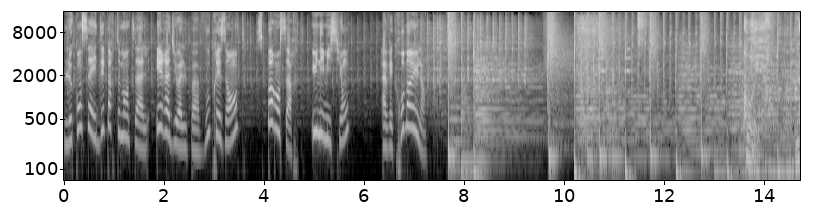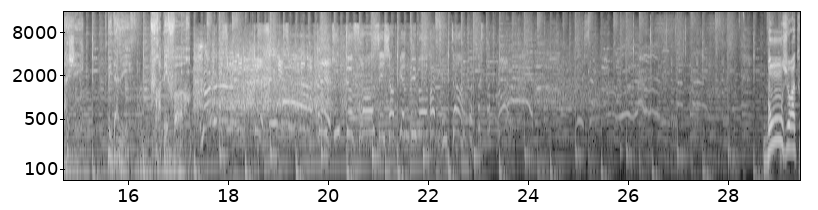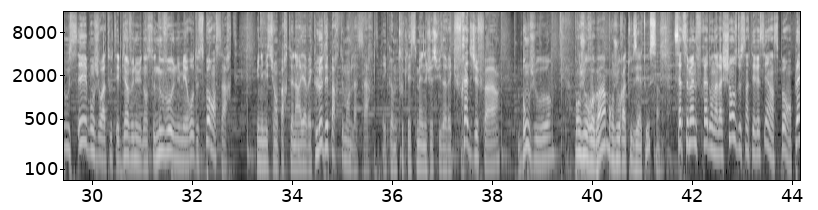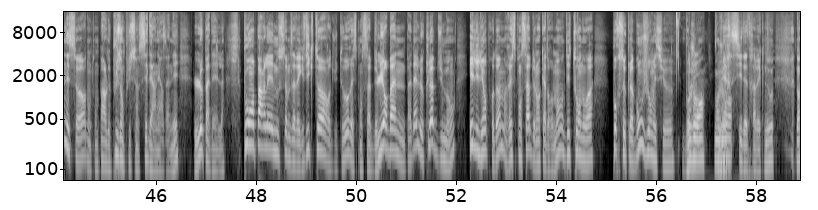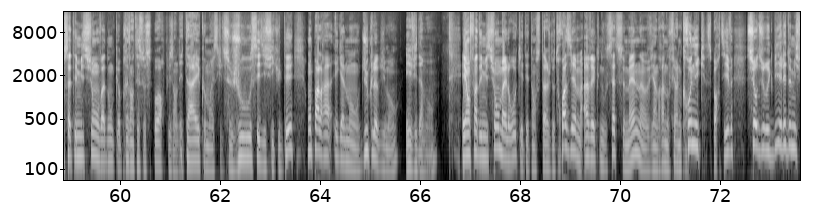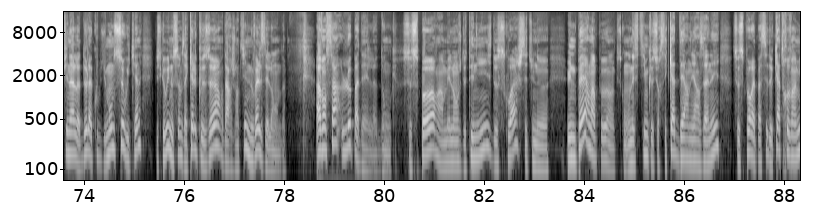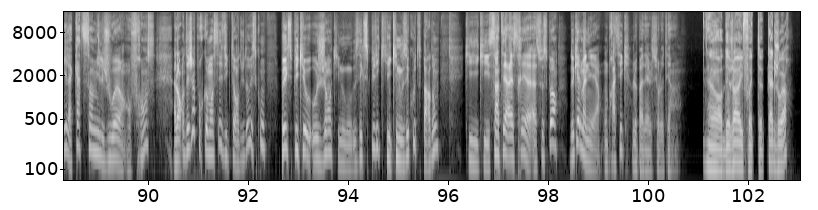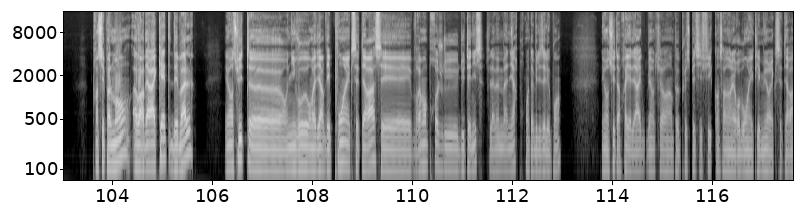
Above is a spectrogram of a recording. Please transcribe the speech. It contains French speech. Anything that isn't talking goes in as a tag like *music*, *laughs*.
Le conseil départemental et Radio Alpa vous présente Sport en Sarthe, une émission avec Robin Hulin. Courir, nager, pédaler, frapper fort. L'équipe de France est championne du monde. Oh putain Bonjour à tous et bonjour à toutes et bienvenue dans ce nouveau numéro de Sport en Sarthe, une émission en partenariat avec le département de la Sarthe. Et comme toutes les semaines, je suis avec Fred Geffard. Bonjour. Bonjour Robin, bonjour à toutes et à tous. Cette semaine, Fred, on a la chance de s'intéresser à un sport en plein essor dont on parle de plus en plus ces dernières années, le padel. Pour en parler, nous sommes avec Victor Duto, responsable de l'Urban Padel, le club du Mans, et Lilian Prodhomme, responsable de l'encadrement des tournois pour ce club. Bonjour messieurs. Bonjour. Bonjour. Merci d'être avec nous. Dans cette émission, on va donc présenter ce sport plus en détail, comment est-ce qu'il se joue, ses difficultés. On parlera également du club du Mans, évidemment. Et en fin d'émission, Malraux, qui était en stage de troisième avec nous cette semaine, viendra nous faire une chronique sportive sur du rugby et les demi-finales de la Coupe du Monde ce week-end, puisque oui, nous sommes à quelques heures d'Argentine-Nouvelle-Zélande. Avant ça, le padel, donc. Ce sport, un mélange de tennis, de squash, c'est une, une perle un peu, hein, puisqu'on estime que sur ces quatre dernières années, ce sport est passé de 80 000 à 400 000 joueurs en France. Alors déjà pour commencer, Victor Dudo, est-ce qu'on peut expliquer aux, gens qui nous expliquent, qui, nous écoutent, pardon, qui, qui s'intéresseraient à, ce sport, de quelle manière on pratique le padel sur le terrain? Alors déjà, il faut être quatre joueurs, principalement, avoir des raquettes, des balles, et ensuite, euh, au niveau, on va dire, des points, etc., c'est vraiment proche du, tennis. C'est la même manière pour comptabiliser les points. Et ensuite, après, il y a des règles bien sûr un peu plus spécifiques concernant les rebonds avec les murs, etc.,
